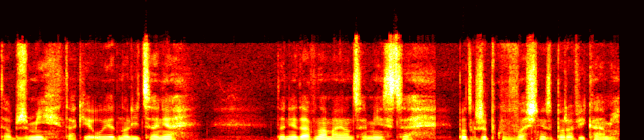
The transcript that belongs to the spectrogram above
to brzmi, takie ujednolicenie do niedawna mające miejsce podgrzybków właśnie z borowikami.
